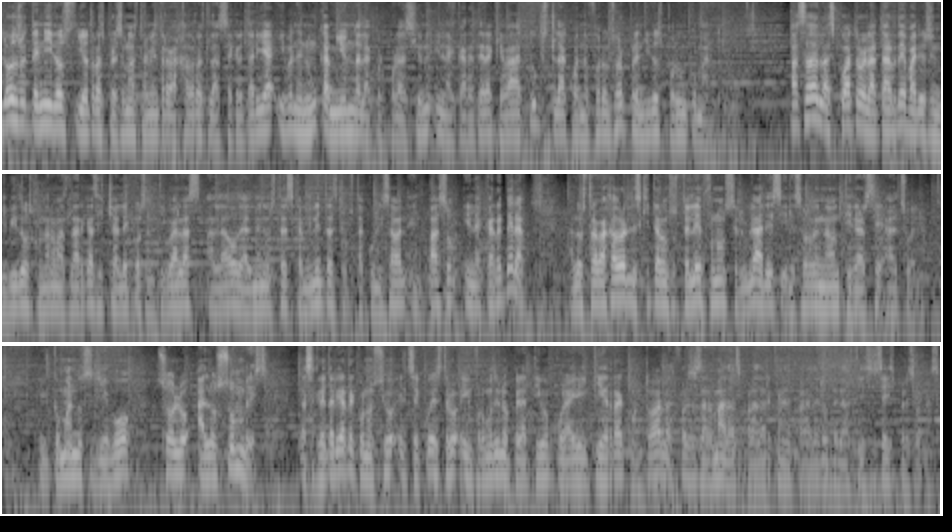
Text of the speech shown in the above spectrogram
Los retenidos y otras personas también trabajadoras de la Secretaría iban en un camión de la corporación en la carretera que va a Tuxtla cuando fueron sorprendidos por un comando. Pasadas las 4 de la tarde, varios individuos con armas largas y chalecos antibalas al lado de al menos tres camionetas que obstaculizaban el paso en la carretera. A los trabajadores les quitaron sus teléfonos, celulares y les ordenaron tirarse al suelo. El comando se llevó solo a los hombres. La Secretaría reconoció el secuestro e informó de un operativo por aire y tierra con todas las Fuerzas Armadas para dar con el paradero de las 16 personas.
